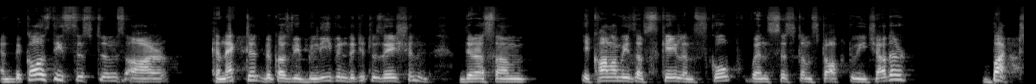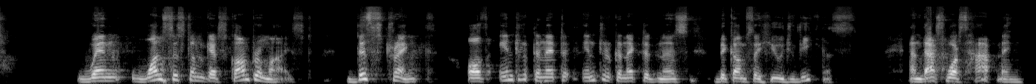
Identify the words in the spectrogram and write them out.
And because these systems are connected, because we believe in digitization, there are some economies of scale and scope when systems talk to each other. But when one system gets compromised, this strength of interconnected interconnectedness becomes a huge weakness. And that's what's happening.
